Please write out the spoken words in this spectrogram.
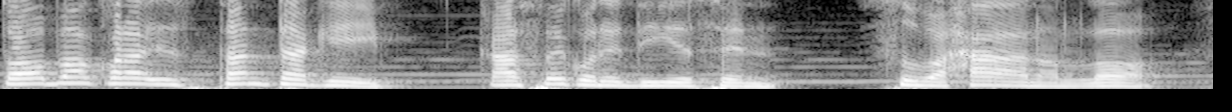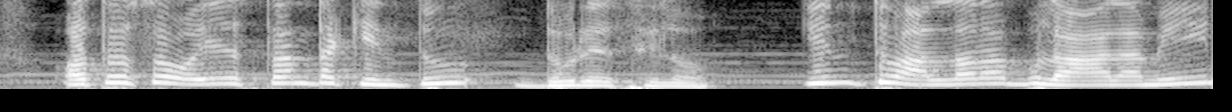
তবা করার স্থানটাকে কাছে করে দিয়েছেন। সুবাহান আল্লাহ অথচ ওই স্থানটা কিন্তু দূরে ছিল। কিন্তু আল্লাহ রাবুল আলমিন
